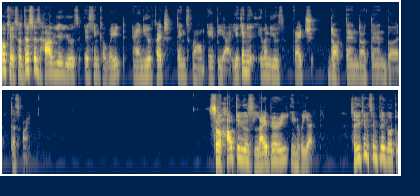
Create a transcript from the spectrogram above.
Okay so this is how you use async await and you fetch things from API you can even use fetch dot then dot then but that's fine. So how to use library in React so you can simply go to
